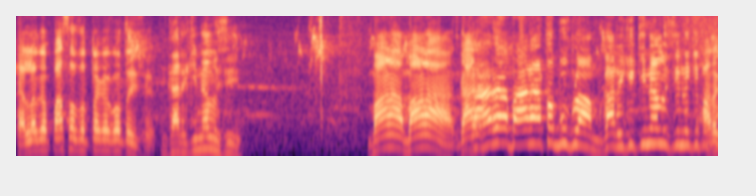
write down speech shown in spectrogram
হ্যালোকে পাঁচ হাজার টাকা কত হয়েছে গাড়ি কিনা লইছি। ভাড়া ভাড়া গাড়ি ভাড়া ভাড়া তো বুঝলাম। গাড়ি কি কিনা লইছি নাকি আরে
